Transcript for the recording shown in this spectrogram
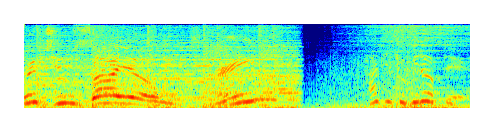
Yeah. Prince Uzziah on a train? How did you get up there?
